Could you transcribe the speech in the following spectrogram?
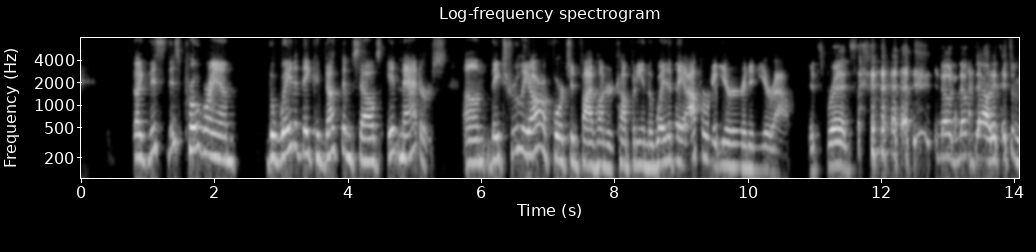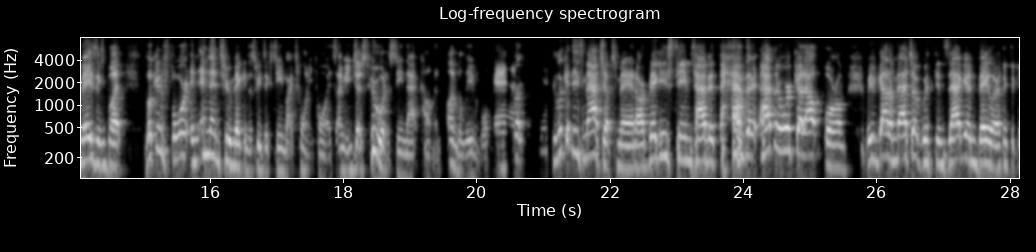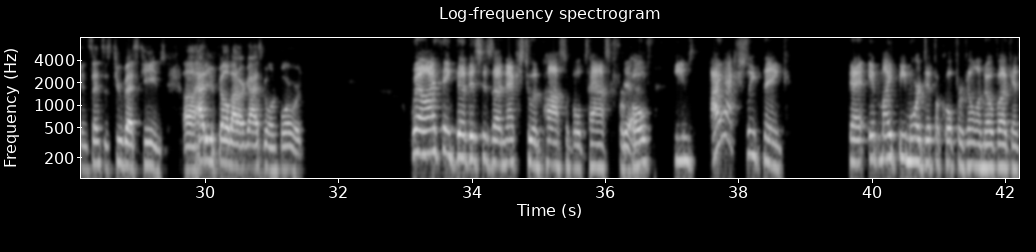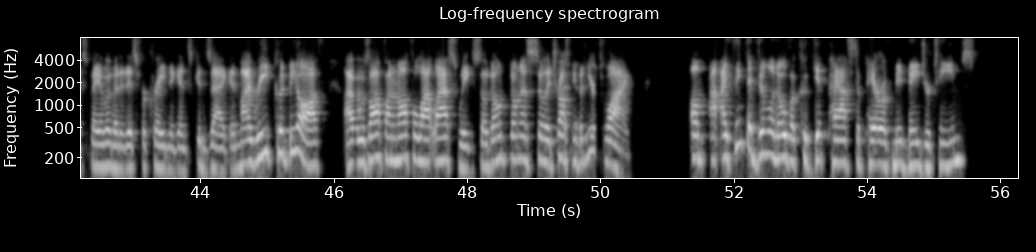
like this this program, the way that they conduct themselves, it matters. Um, they truly are a Fortune 500 company in the way that they operate year in and year out. It spreads. you know, no doubt. It, it's amazing. But looking forward, and, and then too, making the Sweet 16 by 20 points. I mean, just who would have seen that coming? Unbelievable. You look at these matchups, man. Our Big East teams have it have their have their work cut out for them. We've got a matchup with Gonzaga and Baylor. I think the consensus two best teams. Uh, how do you feel about our guys going forward? Well, I think that this is a next to impossible task for Yeah. both teams. I actually think that it might be more difficult for Villanova against Baylor than it is for Creighton against Gonzaga. And my read could be off. I was off on an awful lot last week, so don't don't necessarily trust me. But here's why. Um, I, I think that Villanova could get past a pair of mid-major teams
